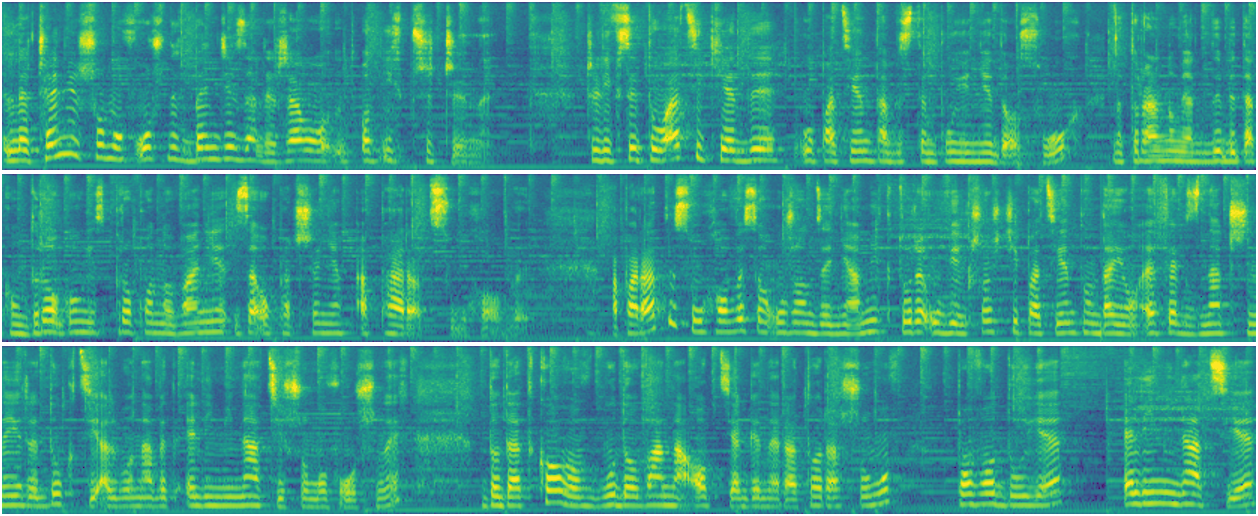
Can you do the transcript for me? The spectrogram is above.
Leczenie szumów usznych będzie zależało od ich przyczyny. Czyli w sytuacji, kiedy u pacjenta występuje niedosłuch, naturalną jak gdyby taką drogą jest proponowanie zaopatrzenia w aparat słuchowy. Aparaty słuchowe są urządzeniami, które u większości pacjentów dają efekt znacznej redukcji albo nawet eliminacji szumów usznych. Dodatkowo wbudowana opcja generatora szumów powoduje eliminację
